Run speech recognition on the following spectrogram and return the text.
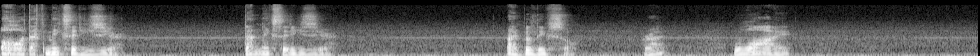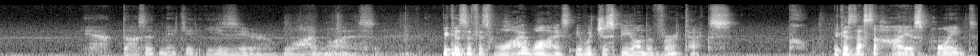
oh that makes it easier that makes it easier I believe so right why yeah does it make it easier. Y wise? Because if it's y wise it would just be on the vertex. Because that's the highest point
